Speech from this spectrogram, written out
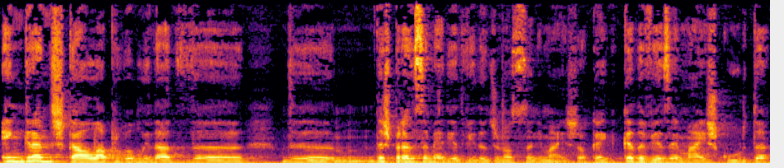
em grande escala a probabilidade de, de, da esperança média de vida dos nossos animais, ok? Que cada vez é mais curta,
